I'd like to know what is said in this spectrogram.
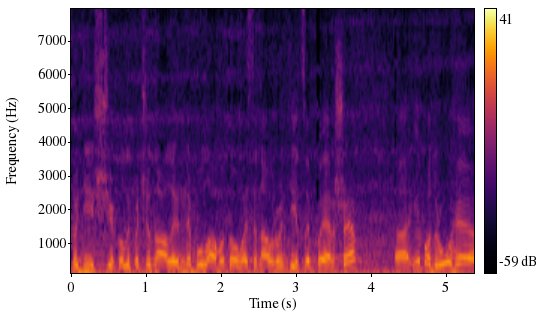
тоді ще коли починали, не була готова стіна в ґрунті. Це перше. А, І по-друге,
